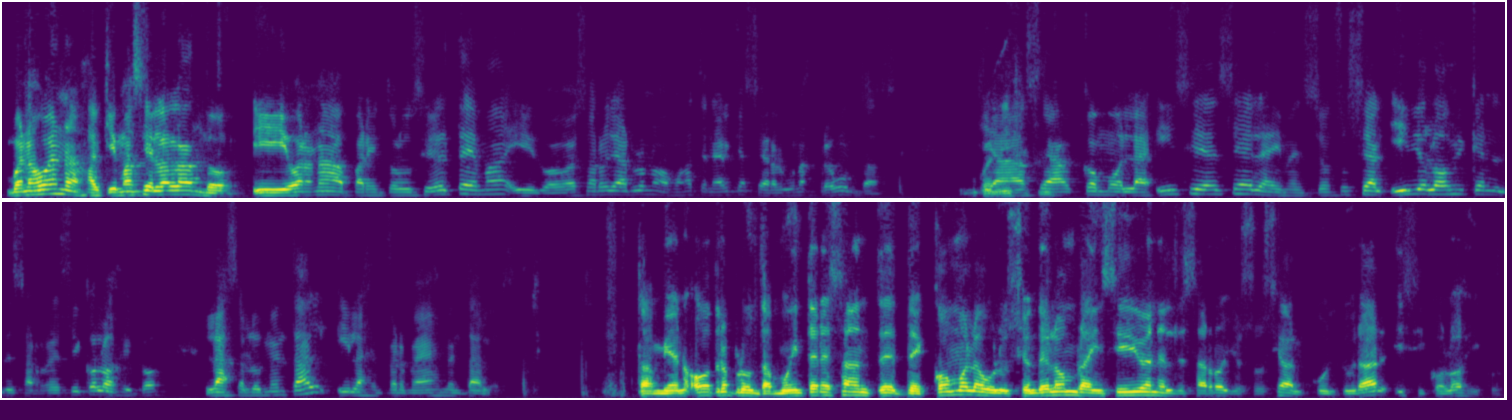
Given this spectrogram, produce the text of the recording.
Buenas, buenas, aquí Maciel hablando. Y bueno, nada, para introducir el tema y luego desarrollarlo, nos vamos a tener que hacer algunas preguntas. Ya sea como la incidencia de la dimensión social y biológica en el desarrollo psicológico, la salud mental y las enfermedades mentales. También otra pregunta muy interesante de cómo la evolución del hombre ha incidido en el desarrollo social, cultural y psicológico.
